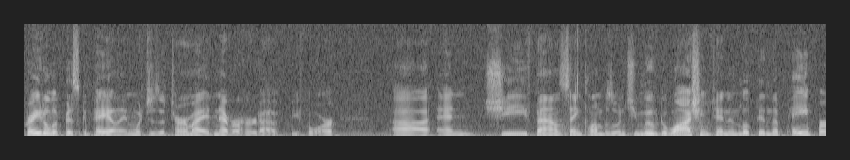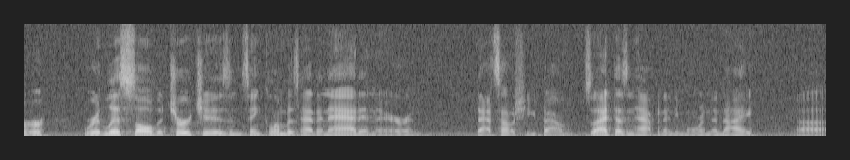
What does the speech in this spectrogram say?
cradle Episcopalian, which is a term I had never heard of before. Uh, and she found St. Columba's when she moved to Washington and looked in the paper where it lists all the churches, and St. Columba's had an ad in there, and that's how she found. So that doesn't happen anymore. And then I, uh,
